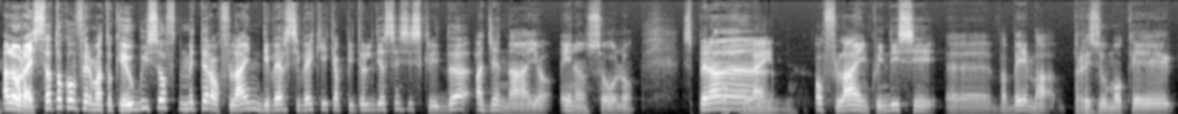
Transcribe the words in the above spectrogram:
Allora, è stato confermato che Ubisoft metterà offline diversi vecchi capitoli di Assassin's Creed a gennaio e non solo. Spera... Offline. Offline, quindi sì, eh, vabbè, ma presumo che...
